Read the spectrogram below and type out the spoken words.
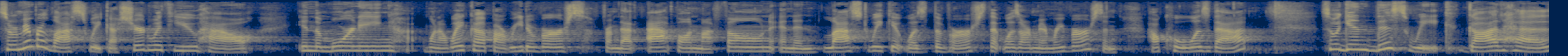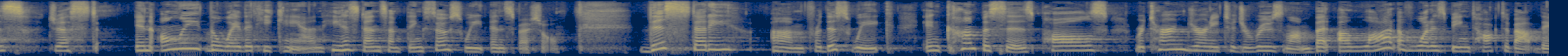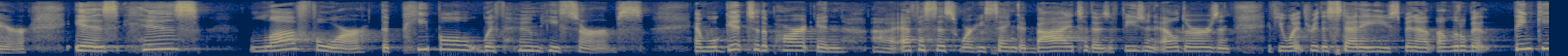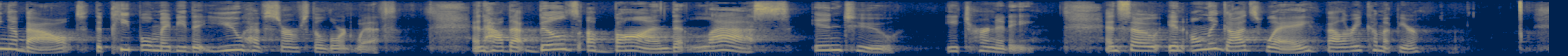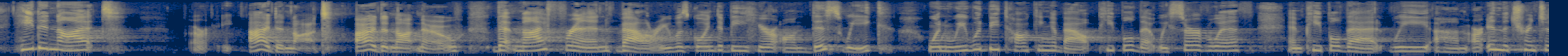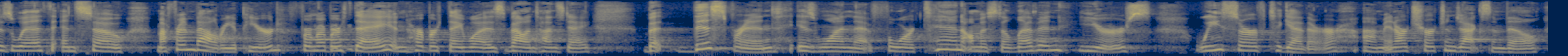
So, remember last week I shared with you how in the morning when I wake up, I read a verse from that app on my phone. And then last week it was the verse that was our memory verse. And how cool was that? So, again, this week, God has just in only the way that He can, He has done something so sweet and special. This study um, for this week encompasses Paul's return journey to Jerusalem, but a lot of what is being talked about there is his love for the people with whom he serves. And we'll get to the part in uh, Ephesus where he's saying goodbye to those Ephesian elders. And if you went through the study, you spent a, a little bit thinking about the people maybe that you have served the Lord with and how that builds a bond that lasts into eternity. And so, in Only God's Way, Valerie, come up here. He did not, or I did not, I did not know that my friend Valerie was going to be here on this week when we would be talking about people that we serve with and people that we um, are in the trenches with. And so my friend Valerie appeared for my birthday, and her birthday was Valentine's Day. But this friend is one that for 10, almost 11 years, we served together um, in our church in Jacksonville,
